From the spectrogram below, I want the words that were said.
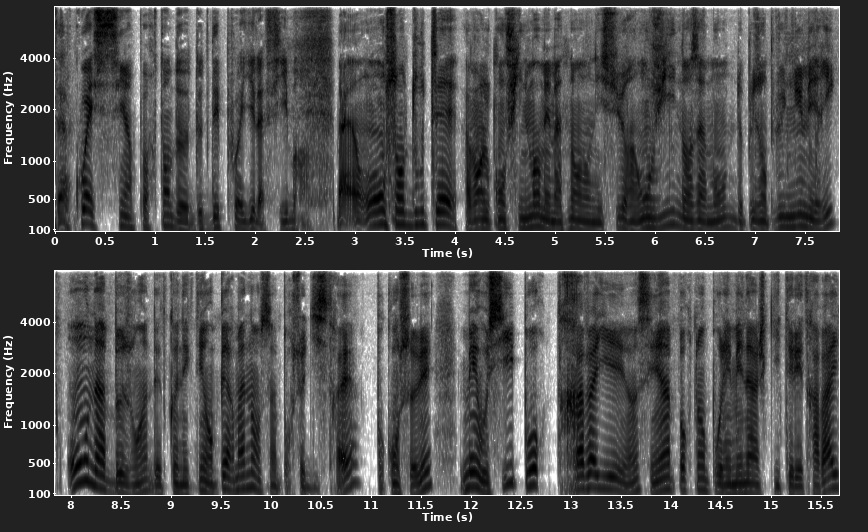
Pourquoi est-ce si important de, de déployer la fibre? Ben, On s'en doutait avant le confinement, mais maintenant on en est sûr. Hein. On vit dans un monde de plus en plus numérique. On a besoin d'être connecté en permanence hein, pour se distraire, pour consommer, mais aussi pour travailler. Hein. C'est important pour les ménages qui télétravaillent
